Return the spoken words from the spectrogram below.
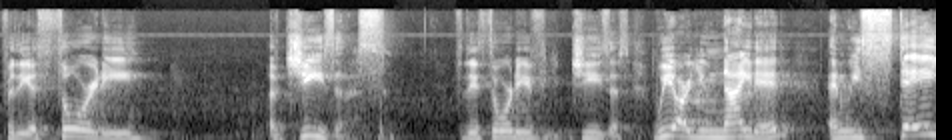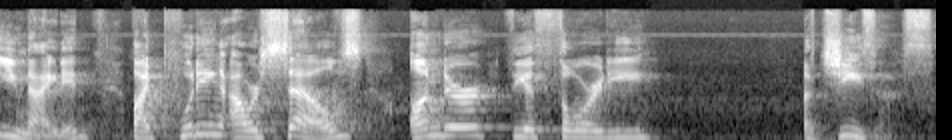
for the authority of Jesus. For the authority of Jesus. We are united and we stay united by putting ourselves under the authority of Jesus.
